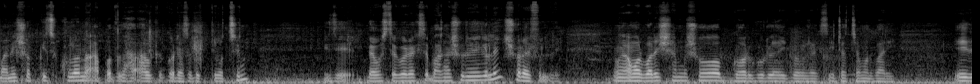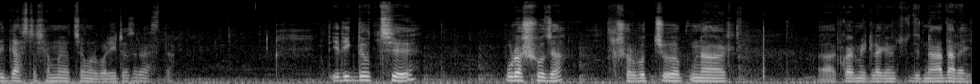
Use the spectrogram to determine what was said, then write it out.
মানে সব কিছু খোলানো আপাতত হালকা করে আছে, দেখতে পাচ্ছেন? এই যে ব্যবস্থা করে রাখছে, ভাঙা শুরু হয়ে গেলে সরাই ফেলবে। এবং আমার বাড়ির সামনে সব ঘরগুলো এইভাবে রাখছে এটা হচ্ছে আমার বাড়ি। এই গাছটার সামনে হচ্ছে আমার বাড়ি, এটা হচ্ছে রাস্তা। এদিক দিয়ে হচ্ছে পুরা সোজা, সর্বোচ্চ আপনার কয় মিনিট লাগে আমি যদি না দাঁড়াই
